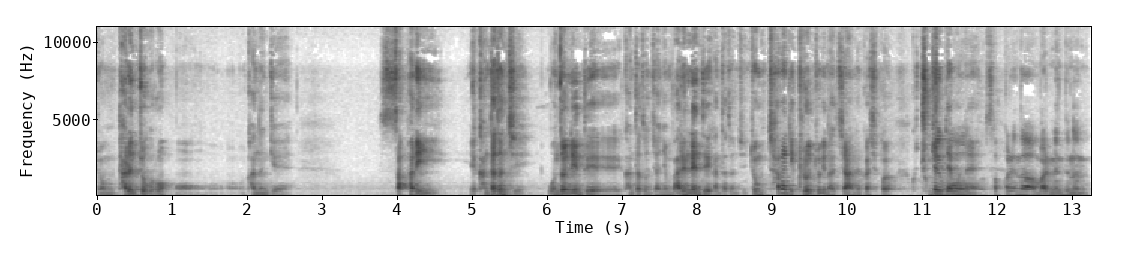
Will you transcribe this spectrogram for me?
좀 다른 쪽으로 어, 가는 게 사파리에 간다든지 원더랜드에 간다든지 아니면 마린랜드에 간다든지 좀 차라리 그런 쪽이 낫지 않을까 싶어요. 그 축제 뭐 때문에. 사파리나 마린랜드는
